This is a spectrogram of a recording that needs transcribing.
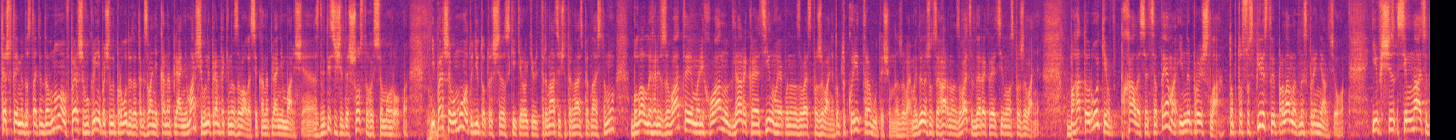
теж в темі достатньо давно. Вперше в Україні почали проводити так звані канапляні марші. Вони прям так і називалися канапляні марші з 2006-2007 року. І перша вимога тоді, тобто ще скільки років 13, 14, 15 тому, була легалізувати марихуану для рекреаційного, як вони називають, споживання. Тобто коріт траву, те, що ми називаємо. Єдине, що це гарно називається для рекреаційного споживання. Багато років пхалася ця тема і не пройшла. Тобто суспільство і парламент не сприйняв цього. І в 2017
